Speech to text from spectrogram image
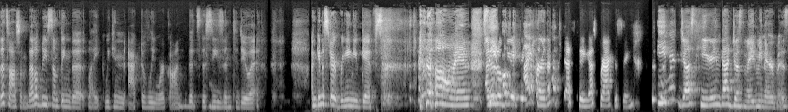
that's awesome. That'll be something that like we can actively work on. That's the mm-hmm. season to do it. I'm gonna start bringing you gifts. Oh man. See, and it'll okay, be i heard that. testing us practicing. Even just hearing that just made me nervous.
